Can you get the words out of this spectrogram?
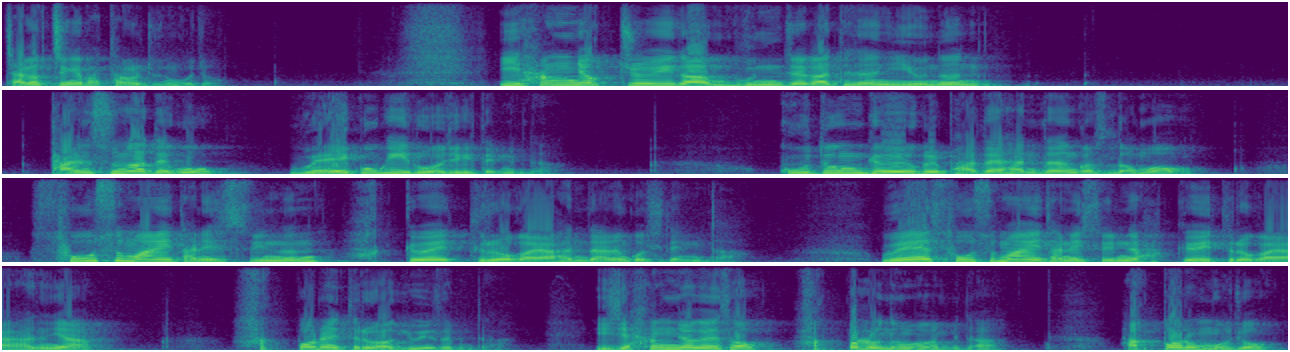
자격증의 바탕을 두는 거죠. 이 학력주의가 문제가 되는 이유는 단순화되고 왜곡이 이루어지기 때문입니다. 고등교육을 받아야 한다는 것을 넘어 소수만이 다닐 수 있는 학교에 들어가야 한다는 것이 됩니다. 왜 소수만이 다닐 수 있는 학교에 들어가야 하느냐? 학벌에 들어가기 위해서입니다. 이제 학력에서 학벌로 넘어갑니다. 학벌은 뭐죠?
